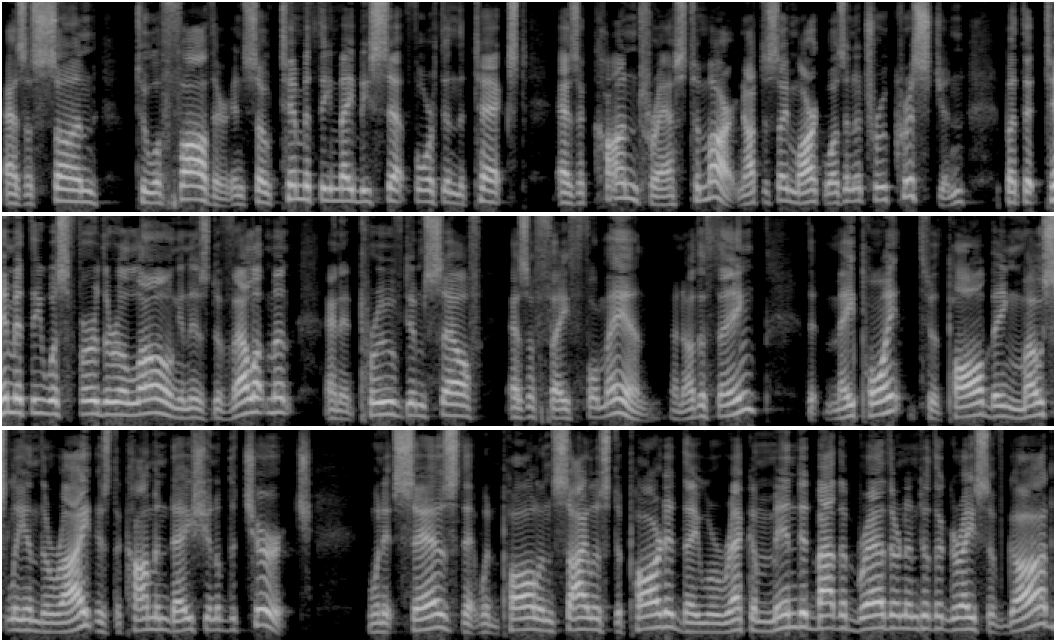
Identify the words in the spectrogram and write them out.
as a son to a father. And so Timothy may be set forth in the text as a contrast to Mark. Not to say Mark wasn't a true Christian, but that Timothy was further along in his development and had proved himself as a faithful man. Another thing that may point to Paul being mostly in the right is the commendation of the church. When it says that when Paul and Silas departed, they were recommended by the brethren unto the grace of God.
